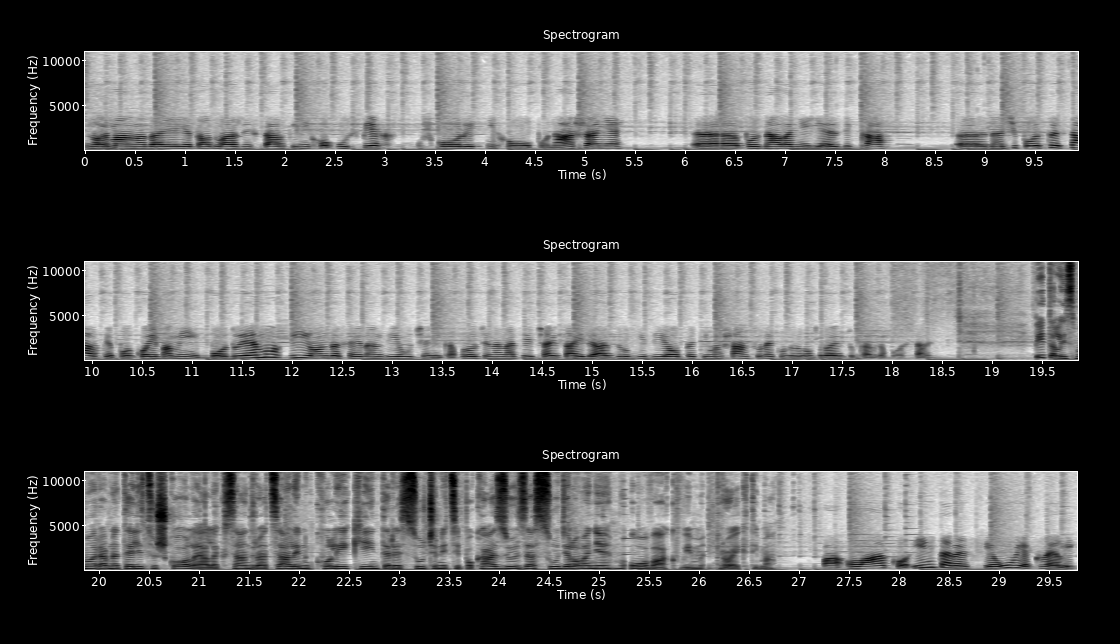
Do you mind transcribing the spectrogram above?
Normalno da je jedna od važnih stavki njihov uspjeh u školi, njihovo ponašanje, e, poznavanje jezika, E, Znači postoje stavke po kojima mi bodujemo i onda se jedan dio učenika prođe na natječaju, taj ide, a drugi dio opet ima šansu u nekom drugom projektu kad ga postavi. Pitali smo ravnateljicu škole Aleksandru Acalin koliki interes učenici pokazuju za sudjelovanje u ovakvim projektima. Pa ovako, interes je uvijek velik,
